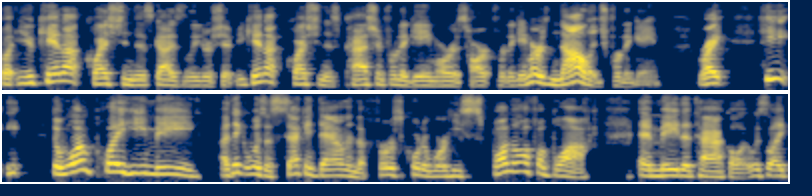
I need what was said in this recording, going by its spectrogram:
but you cannot question this guy's leadership. You cannot question his passion for the game or his heart for the game or his knowledge for the game, right? He, he the one play he made, I think it was a second down in the first quarter where he spun off a block and made a tackle. It was like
